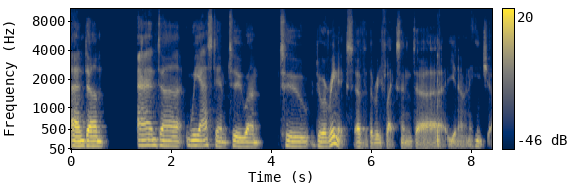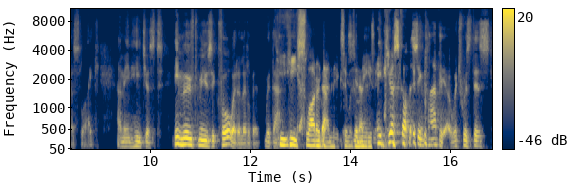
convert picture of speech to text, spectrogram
and um, and uh, we asked him to um, to do a remix of the Reflex, and uh, you know, and he just like, I mean, he just he moved music forward a little bit with that. He, he slaughtered that, that, mix. It was amazing. Know. He just got the synclavier, which was this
